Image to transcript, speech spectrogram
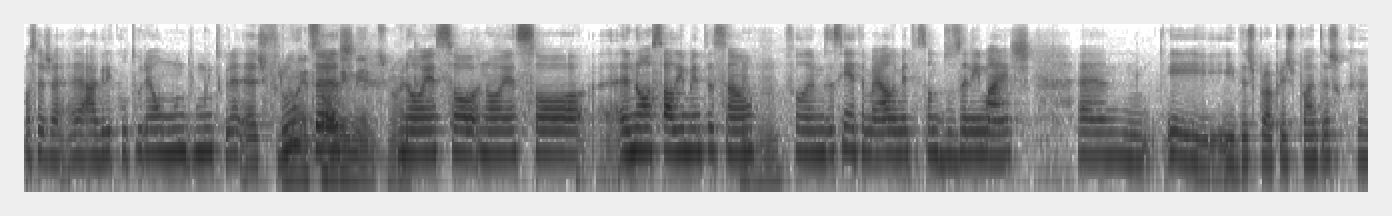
ou seja, a agricultura é um mundo muito grande, as frutas... Não é só alimentos, não é? Não é só, não é só a nossa alimentação, uhum. falamos assim, é também a alimentação dos animais, um, e, e, das próprias plantas, que,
